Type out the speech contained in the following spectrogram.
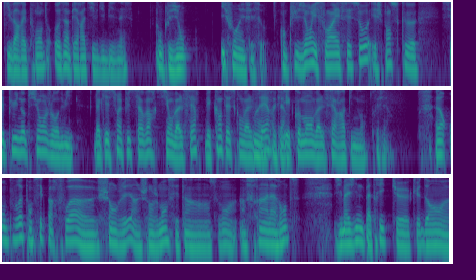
qui va répondre aux impératifs du business. Conclusion, il faut un FSO. Conclusion, il faut un FSO et je pense que c'est plus une option aujourd'hui. La question est plus de savoir si on va le faire, mais quand est-ce qu'on va le faire et comment on va le faire rapidement. Très clair. Alors, on pourrait penser que parfois euh, changer, un changement, c'est un, souvent un, frein à la vente. J'imagine, Patrick, que, dans euh,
